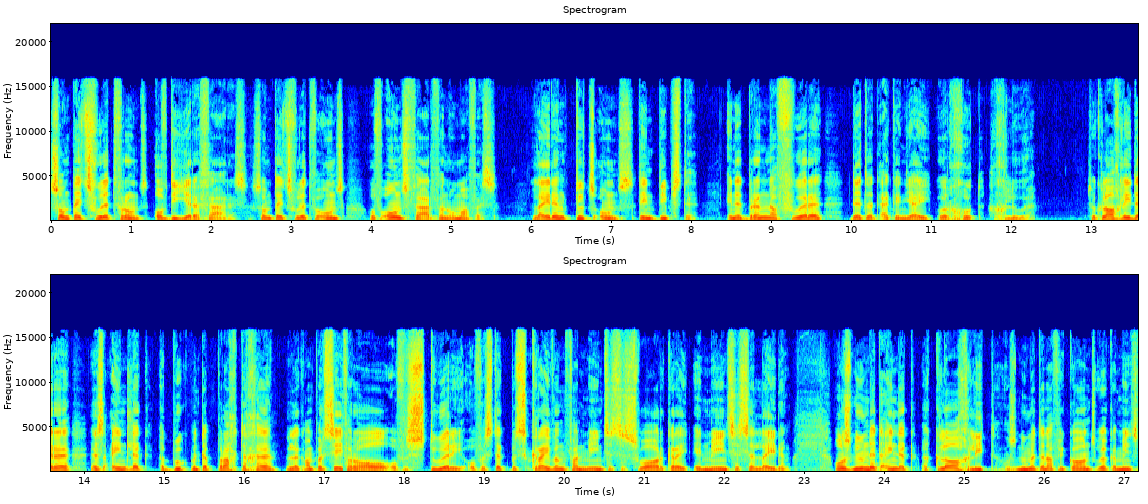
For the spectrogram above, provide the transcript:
Somstyds voel dit vir ons of die Here ver is. Somstyds voel dit vir ons of ons ver van hom af is. Lyding toets ons ten diepste en dit bring na vore dit wat ek en jy oor God glo. So klaagliedere is eintlik 'n boek met 'n pragtige, wil ek amper sê, verhaal of 'n storie of 'n stuk beskrywing van mense se swaar kry en mense se lyding. Ons noem dit eintlik 'n klaaglied. Ons noem dit in Afrikaans ook 'n mens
